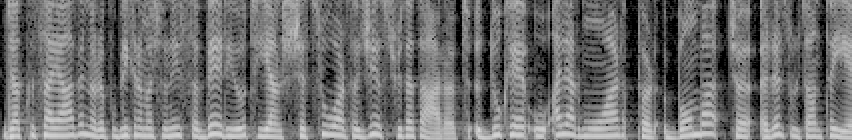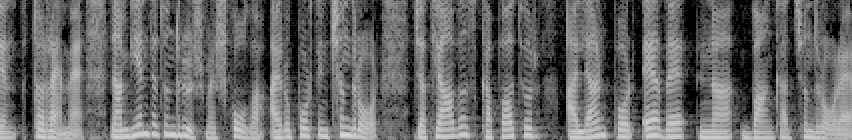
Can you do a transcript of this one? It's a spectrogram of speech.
Gjatë kësaj jave në Republikën e Maqedonisë së Veriut janë shqetësuar të gjithë qytetarët, duke u alarmuar për bomba që rezulton të jenë të rreme. Në ambiente të ndryshme, shkolla, aeroportin qendror, gjatë javës ka patur alarm por edhe në bankat qendrore.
